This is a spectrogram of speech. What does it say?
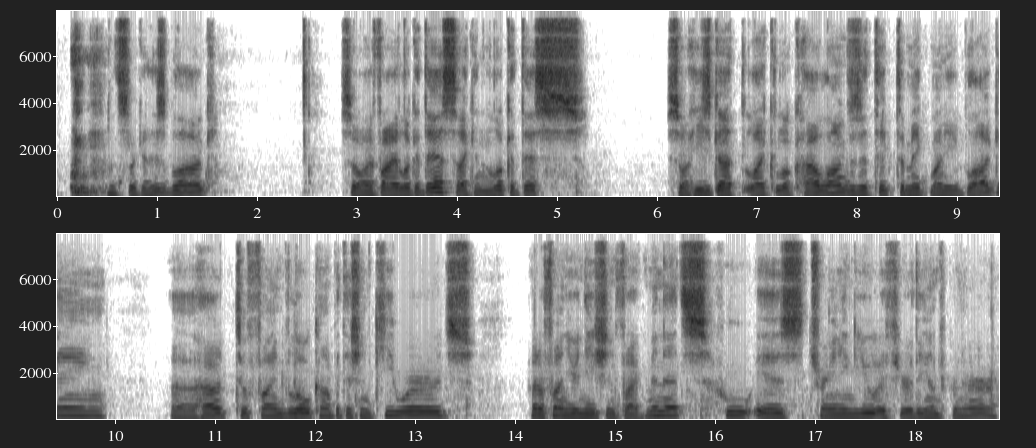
Let's look at his blog. So if I look at this I can look at this. So he's got like look how long does it take to make money blogging? Uh, how to find low competition keywords? How to find your niche in five minutes? Who is training you if you're the entrepreneur?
